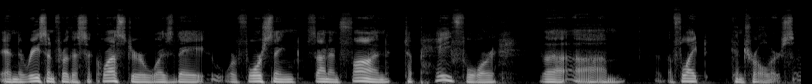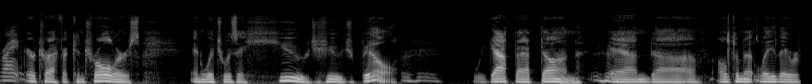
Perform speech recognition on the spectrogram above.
and the reason for the sequester was they were forcing Sun and Fun to pay for the um, the flight controllers, right. air traffic controllers, and which was a huge, huge bill. Mm-hmm. We got that done, mm-hmm. and uh, ultimately they were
